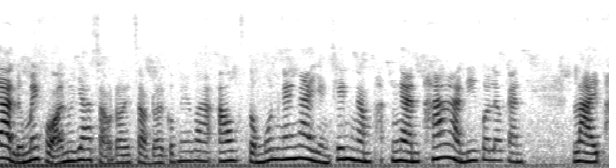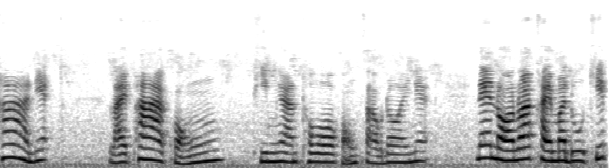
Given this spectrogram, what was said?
ญาตหรือไม่ขออนุญาตสาวดอยสาวดอยก็ไม่ว่าเอาสมมุติง่าย ๆ อย่างเช่นงานงานผ้านี่ก็แล้วกันลายผ้าเนี่ยลายผ้าของทีมงานทอของสาวดอยเนี่ย แน่นอนว่าใครมาดูคลิป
